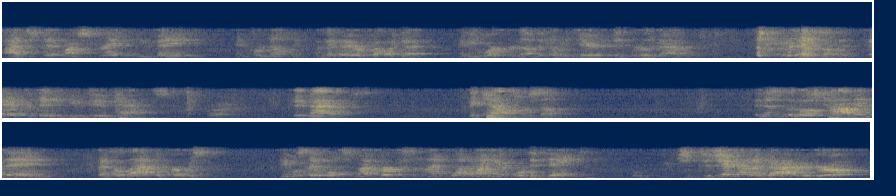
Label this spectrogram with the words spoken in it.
I have spent my strength in vain and for nothing. Has anybody ever felt like that? Maybe you worked for nothing, nobody cared, it didn't really matter. Let me tell you something. Everything you do counts. It matters. It counts for something. And this is the most common thing that's a lack of purpose. People say, What's my purpose in life? What am I here for? To date? To check out a guy or a girl?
